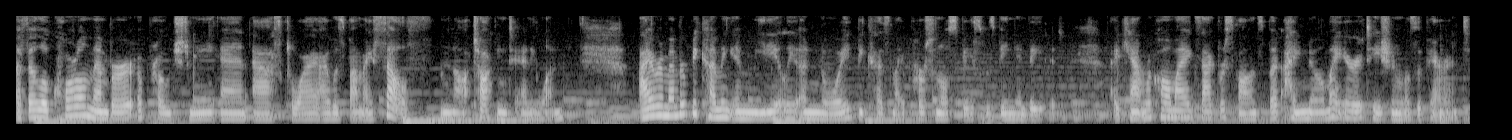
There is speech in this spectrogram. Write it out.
A fellow choral member approached me and asked why I was by myself, not talking to anyone. I remember becoming immediately annoyed because my personal space was being invaded. I can't recall my exact response, but I know my irritation was apparent.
